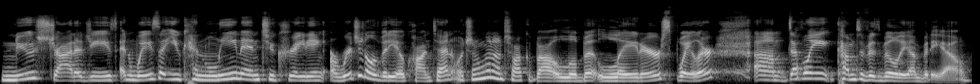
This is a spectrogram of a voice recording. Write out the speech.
new strategies, and ways that you can lean into creating creating original video content, which I'm going to talk about a little bit later, spoiler, um, definitely come to visibility on video.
